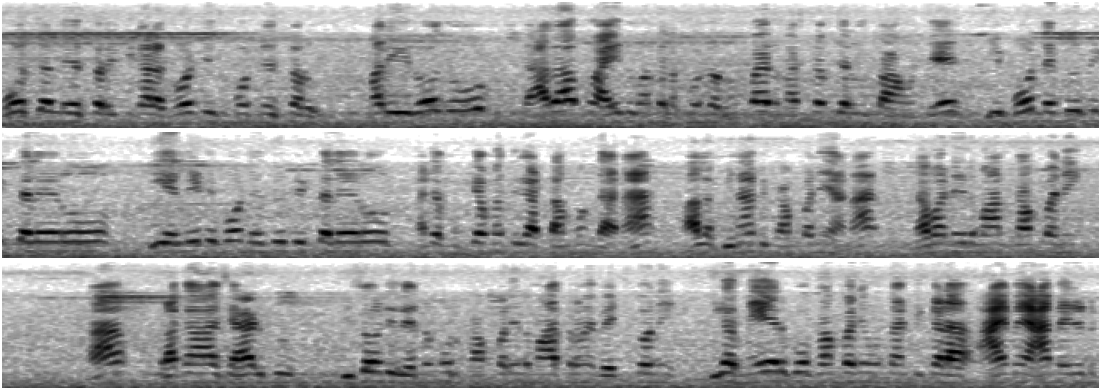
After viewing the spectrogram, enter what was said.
పోస్టర్లు వేస్తారు ఇంటికాడ నోటీస్ బోర్డులు వేస్తారు. మరి ఈ రోజు దాదాపు ఐదు వందల కోట్ల రూపాయలు నష్టం జరుగుతూ ఉంటే ఈ బోర్డులు ఎందుకు పిక్తలేరు? ఈ ఎల్ఈడి బోర్డు ఎందుకు తిట్టలేరు? అంటే ముఖ్యమంత్రి గారు తమ్ముందానా వాళ్ళ బినామీ కంపెనీ అనా నవనిర్మాణ్ కంపెనీ ఆ, ప్రకాష్ యాడ్స్ ఇటువంటి రెండు మూడు కంపెనీలు మాత్రమే పెట్టుకొని ఇక మేయర్కో కంపెనీ ఉందంటే ఇక్కడ. ఆమె ఆమె రెండు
